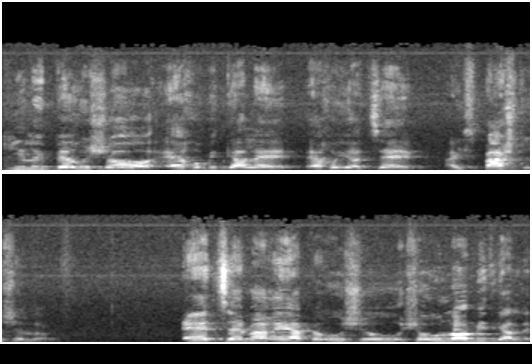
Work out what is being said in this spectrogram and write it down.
גילוי פירושו איך הוא מתגלה, איך הוא יוצא, ההספשטו שלו. עצם הרי הפירוש הוא שהוא לא מתגלה.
